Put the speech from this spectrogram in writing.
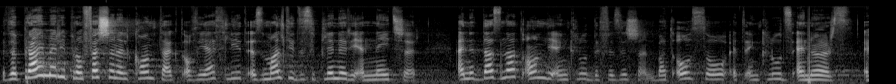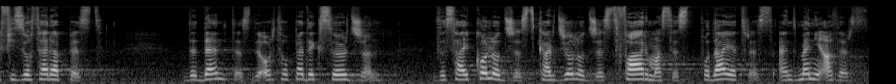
The primary professional contact of the athlete is multidisciplinary in nature, and it does not only include the physician, but also it includes a nurse, a physiotherapist, the dentist, the orthopedic surgeon, the psychologist, cardiologist, pharmacist, podiatrist, and many others.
